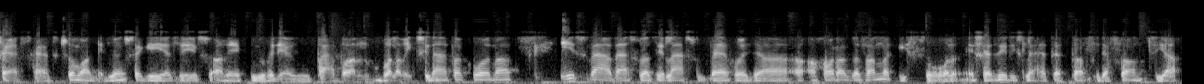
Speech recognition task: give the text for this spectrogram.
felszállt csomag, egy önsegélyezés, anélkül, hogy Európában valamit csináltak volna, és ráadásul azért lássuk be, hogy a, a harag az annak is szól, és ezért is lehetett az, hogy a francia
